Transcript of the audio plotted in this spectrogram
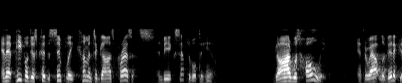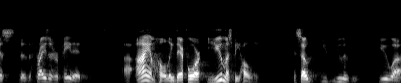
and that people just couldn't simply come into God's presence and be acceptable to Him. God was holy. And throughout Leviticus, the, the phrase is repeated uh, I am holy, therefore you must be holy. And so you, you, you uh,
